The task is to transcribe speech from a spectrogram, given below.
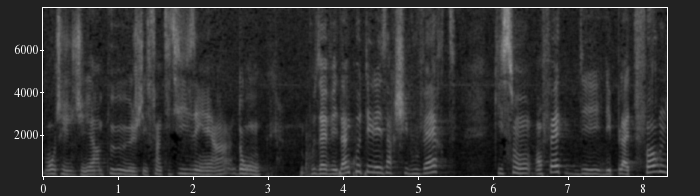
bon, j'ai un peu, j'ai synthétisé. Hein. Donc, vous avez d'un côté les archives ouvertes qui sont en fait des, plateformes,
